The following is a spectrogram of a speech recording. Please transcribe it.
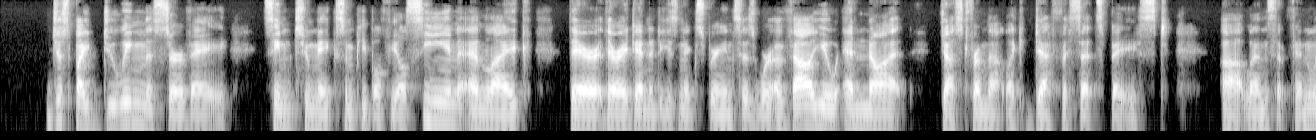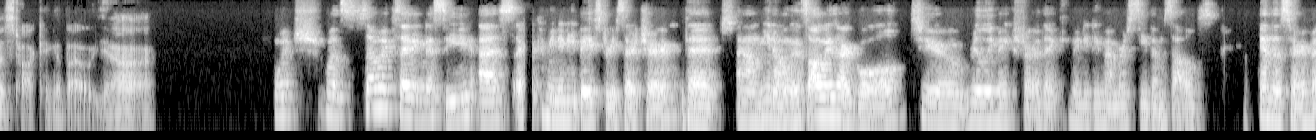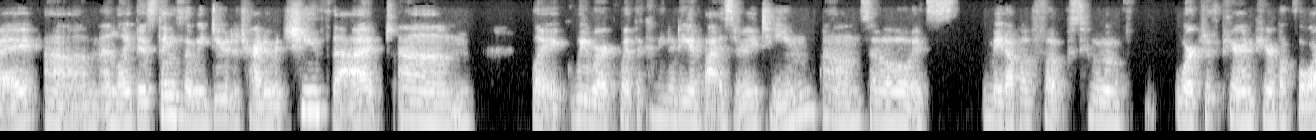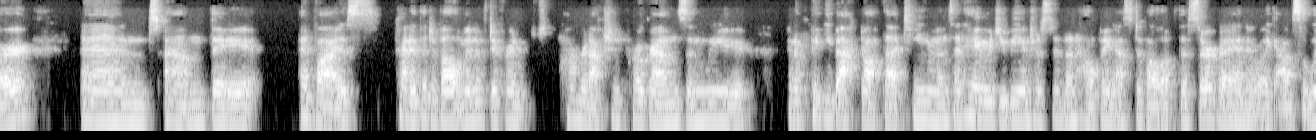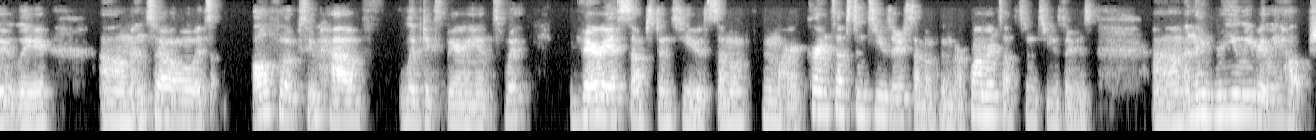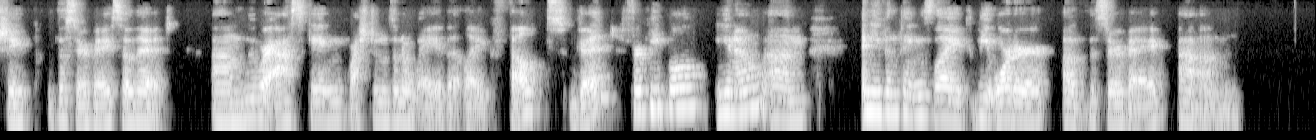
just by doing the survey seemed to make some people feel seen and like their their identities and experiences were of value and not just from that like deficits based uh, lens that Finn was talking about. Yeah. Which was so exciting to see as a community based researcher that, um, you know, it's always our goal to really make sure that community members see themselves in the survey. Um, and like there's things that we do to try to achieve that. Um, like we work with a community advisory team. Um, so it's made up of folks who have worked with peer and peer before and um, they advise kind of the development of different harm reduction programs and we kind of piggybacked off that team and said hey would you be interested in helping us develop the survey? And they were like absolutely. Um, and so it's all folks who have lived experience with various substance use some of whom are current substance users some of whom are former substance users. Um, and they really really help shape the survey so that um, we were asking questions in a way that like felt good for people, you know, um, and even things like the order of the survey, um,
